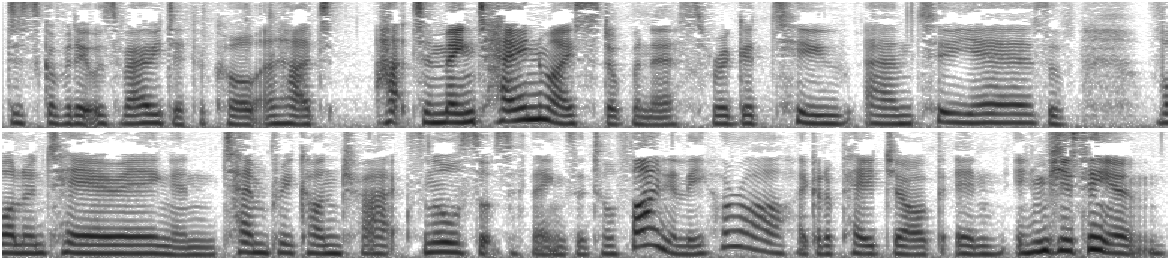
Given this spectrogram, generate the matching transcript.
discovered it was very difficult and had had to maintain my stubbornness for a good two um, two years of volunteering and temporary contracts and all sorts of things until finally, hurrah! I got a paid job in in museums.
